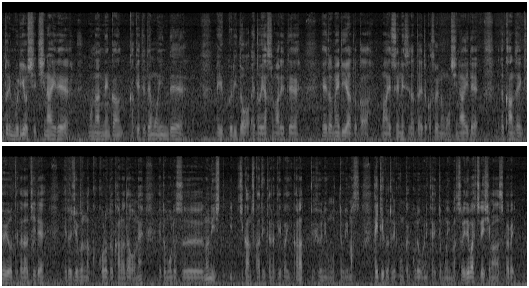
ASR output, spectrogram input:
本当に無理をしないで、もう何年間かけてでもいいんで、ゆっくりと,、えっと休まれて、えっとメディアとか、まあ、SNS だったりとかそういうのもしないで、えっと完全休養って形で、えっと自分の心と体をね、えっと戻すのに時間使っていただければいいかなというふうに思っております。はい、ということで今回これ終わりたいと思います。それでは失礼します。バイバイ。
